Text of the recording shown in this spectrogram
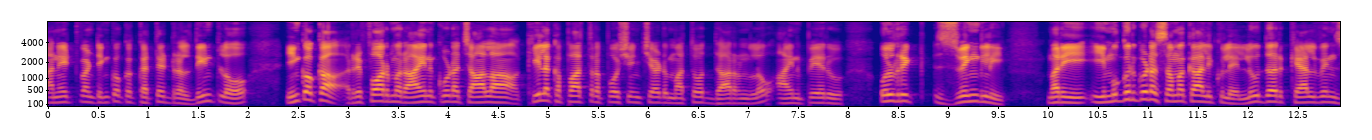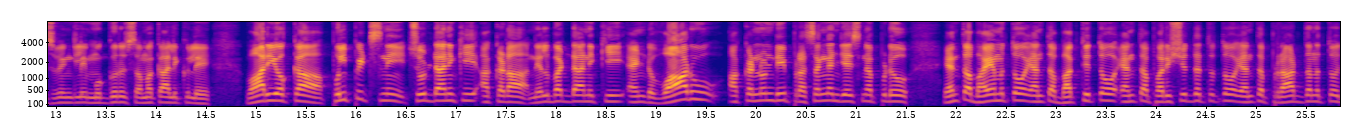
అనేటువంటి ఇంకొక కథెడ్రల్ దీంట్లో ఇంకొక రిఫార్మర్ ఆయన కూడా చాలా కీలక పాత్ర పోషించాడు మతోద్ధారణలో. ఆయన పేరు ఉల్రిక్ జ్వింగ్లీ. మరి ఈ ముగ్గురు కూడా సమకాలికులే. లూథర్ క్యాల్విన్ zwingli ముగ్గురు సమకాలికులే. వారి యొక్క పుల్పిట్స్ని చూడ్డానికి అక్కడ నిలబడ్డానికి అండ్ వారు అక్కడ నుండి ప్రసంగం చేసినప్పుడు ఎంత భయంతో ఎంత భక్తితో ఎంత పరిశుద్ధతతో ఎంత ప్రార్థనతో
